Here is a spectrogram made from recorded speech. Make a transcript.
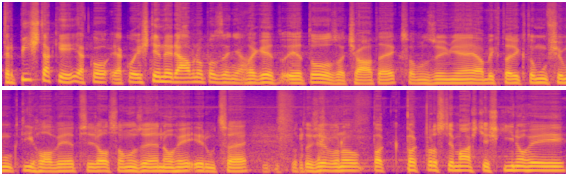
trpíš taky, jako, jako ještě nedávno Plzeň. Tak je, je to začátek samozřejmě, já bych tady k tomu všemu k té hlavě přidal samozřejmě nohy i ruce, protože ono pak, pak prostě máš těžké nohy,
